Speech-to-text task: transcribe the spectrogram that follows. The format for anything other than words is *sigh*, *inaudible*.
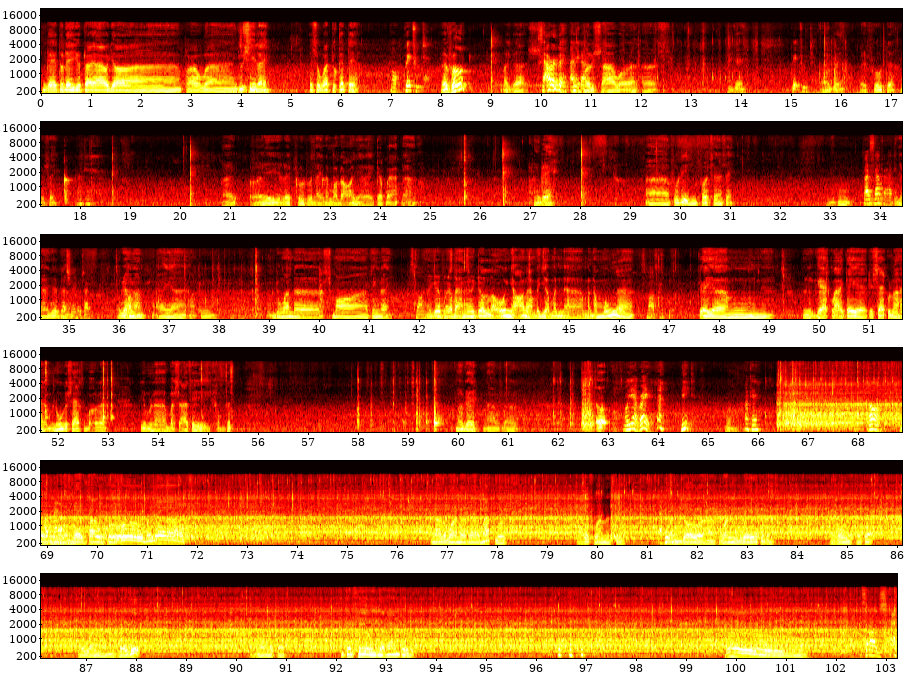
Okay, today you try out your uh, our uh, juicy, right? So what you get there? Oh, grapefruit. Grapefruit? My gosh. Sour, but I mean, uh, Very sour. Uh, okay, grapefruit. okay. Grapefruit, uh, let's see. Okay. Đấy, đấy, grapefruit bên này nó màu đỏ như này các bạn đó. Ok. Uh, put it in first, uh, say. About saffron, I think. Yeah, yeah, Not that- sure. Let me try. Okay, hold on. I uh, have to. You want the small thing này. Small. Rồi Cái các bạn ơi, cái lỗ nhỏ nè, bây giờ mình à, mình không muốn à, Small cái à, gạt lại cái cái xác của nó hay là mình nuốt cái xác thì bỏ ra. Nhưng mà là bà xã thì không thích. Ok. Now, uh, oh. Oh yeah, right. Huh. Neat. Okay. Oh, Oh, very powerful. Oh my God. Now the one that uh, backward. And this one is uh, That one go uh, one way at that. The whole look like that. The one uh, very good. Whole like that. You can feel with your hand too. *laughs* oh. Massage.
